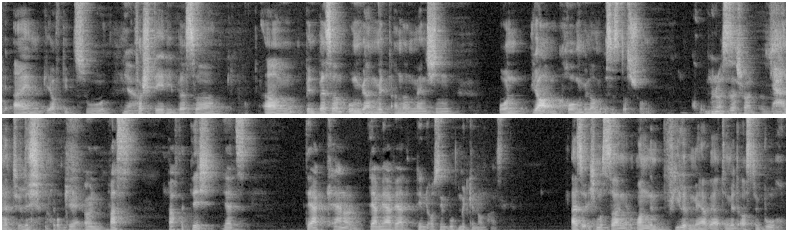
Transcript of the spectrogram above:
die ein, gehe auf die zu, Ja. verstehe die besser, ähm, bin besser im Umgang mit anderen Menschen. Und ja, im Groben genommen ist es das schon. Grob, du hast das schon. Ja, natürlich. Grob. Okay, und was war für dich jetzt der Kern oder der Mehrwert, den du aus dem Buch mitgenommen hast? Also ich muss sagen, man nimmt viele Mehrwerte mit aus dem Buch.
